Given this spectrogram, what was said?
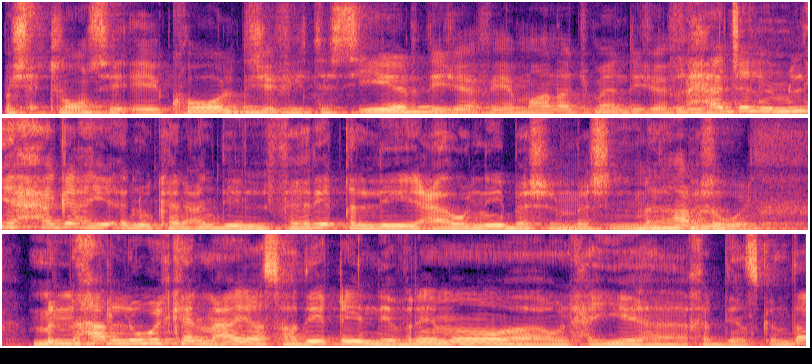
باش ت lancer école ديجا فيه تسيير ديجا فيه management ديجا فيه الحاجة المليحة كاع هي أنه كان عندي الفريق اللي يعاوني باش باش من النهار الأول. من النهار الأول كان معايا صديقي اللي vraiment آه، ونحييه خالدين اسكندر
